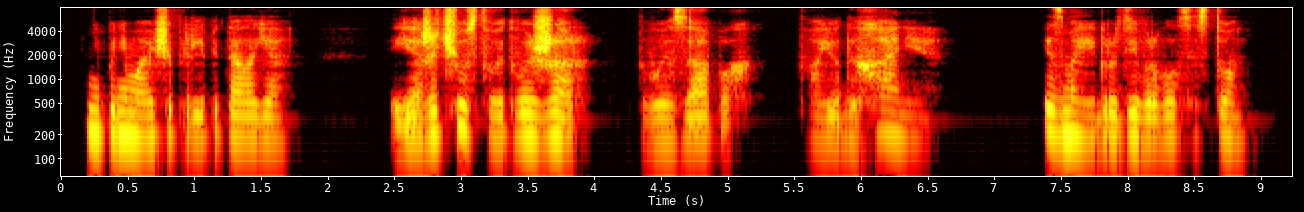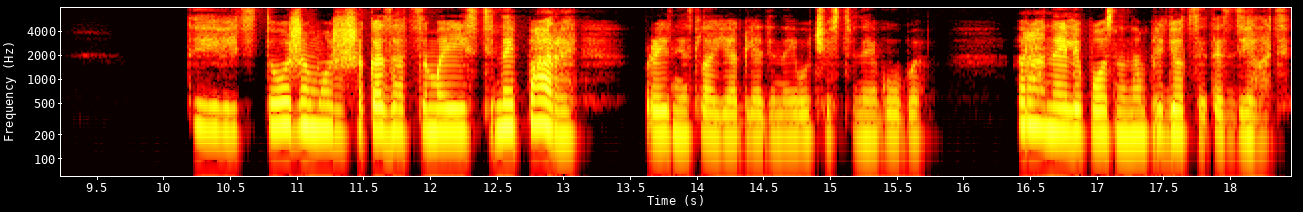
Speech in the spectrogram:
— непонимающе прилепетала я. «Я же чувствую твой жар, твой запах, твое дыхание». Из моей груди вырвался стон. «Ты ведь тоже можешь оказаться моей истинной парой», — произнесла я, глядя на его чувственные губы. «Рано или поздно нам придется это сделать».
